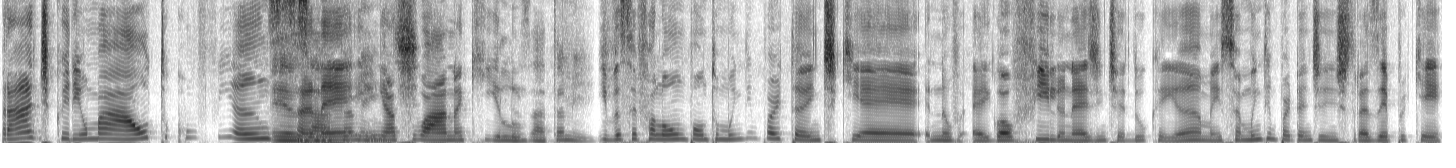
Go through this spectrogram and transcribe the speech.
para adquirir uma autoconfiança, Exatamente. né, em atuar naquilo. Exatamente. E você falou um ponto muito importante que é no, é igual filho, né, a gente educa e ama. Isso é muito importante a gente trazer porque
